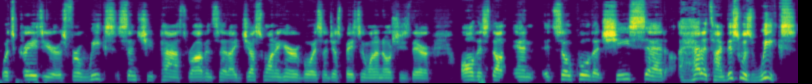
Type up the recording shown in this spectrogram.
what's crazier is for weeks since she passed, Robin said, I just want to hear her voice. I just basically want to know she's there. All this stuff. And it's so cool that she said ahead of time, this was weeks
